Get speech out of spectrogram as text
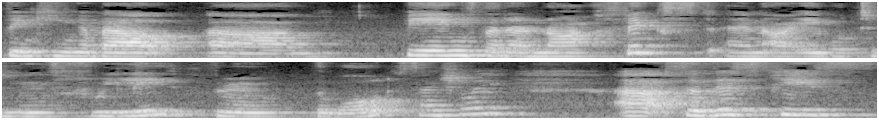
thinking about um, beings that are not fixed and are able to move freely through the world, essentially. Uh, so this piece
